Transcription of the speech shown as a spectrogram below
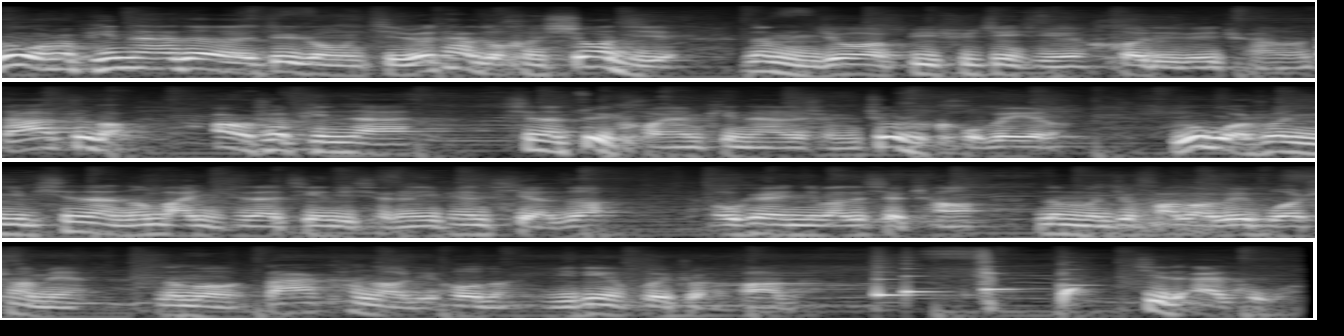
如果说平台的这种解决态度很消极，那么你就要必须进行合理维权了。大家知道，二手车平台现在最考验平台的什么？就是口碑了。如果说你现在能把你现在经历写成一篇帖子，OK，你把它写长，那么就发到微博上面，那么大家看到了以后呢，一定会转发的。记得艾特我。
